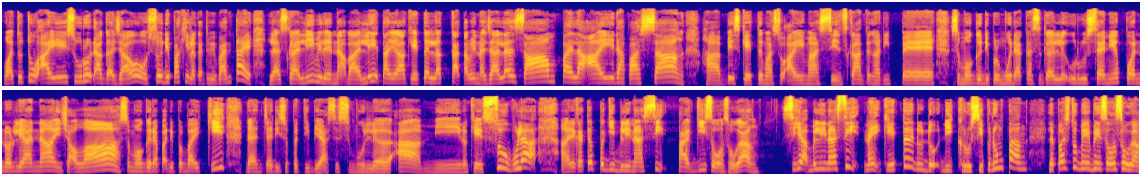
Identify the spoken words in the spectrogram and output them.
Waktu tu air surut agak jauh. So dia parking lah kat tepi pantai. Last sekali bila nak balik, tayar kereta lekat tak boleh nak jalan. Sampailah air dah pasang. Habis kereta masuk air masin. Sekarang tengah repair. Semoga dipermudahkan segala urusannya Puan Nurliana. InsyaAllah semoga dapat diperbaiki dan jadi seperti biasa semula. Amin. Okey, Su pula. Uh, dia kata pergi beli nasi pagi seorang-seorang. Siap beli nasi, naik kereta duduk di kerusi penumpang. Lepas tu bebe seorang-seorang.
